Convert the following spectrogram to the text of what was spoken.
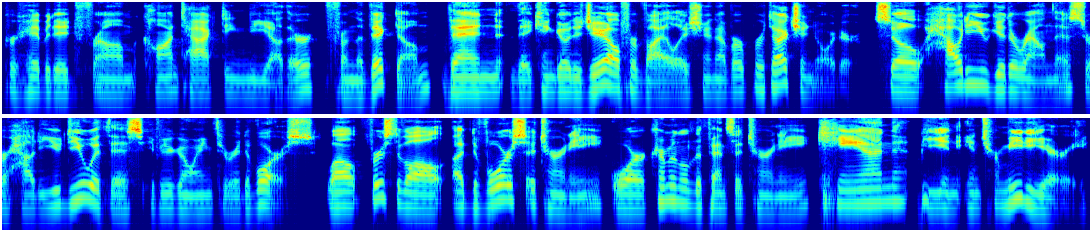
prohibited from contacting the other, from the victim, then they can go to jail for violation of a protection order. So, how do you get around this or how do you deal with this if you're going through a divorce? Well, first of all, a divorce attorney or criminal defense attorney can be an intermediary.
